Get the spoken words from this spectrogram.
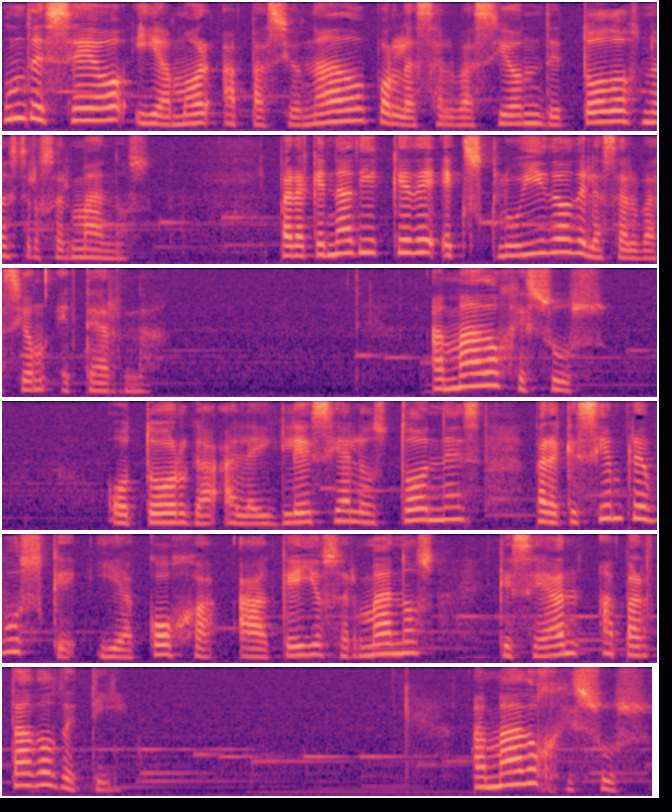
un deseo y amor apasionado por la salvación de todos nuestros hermanos, para que nadie quede excluido de la salvación eterna. Amado Jesús, otorga a la Iglesia los dones para que siempre busque y acoja a aquellos hermanos que se han apartado de ti. Amado Jesús,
